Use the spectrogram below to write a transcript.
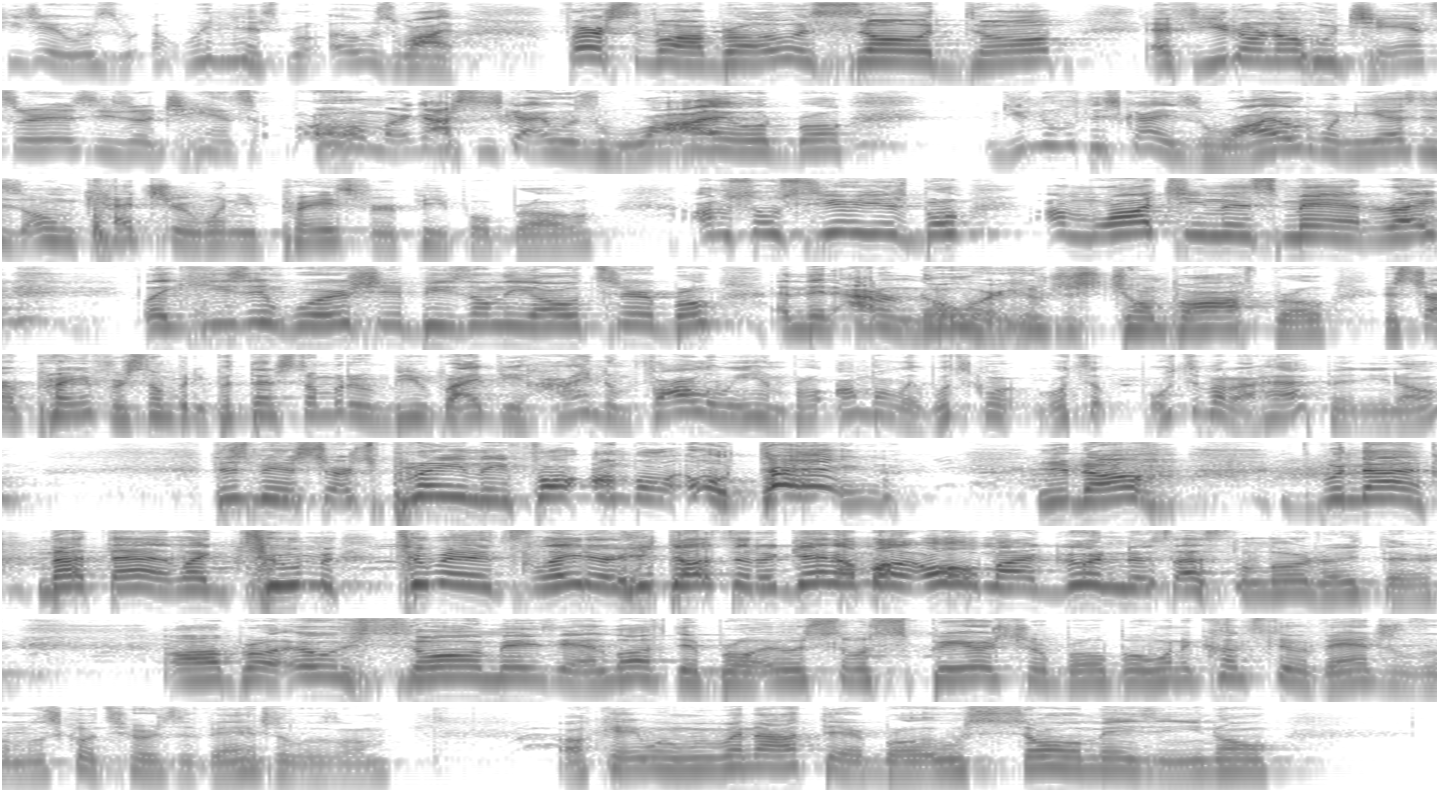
TJ was a witness, bro. It was wild. First of all, bro, it was so dope. If you don't know who Chancellor is, he's our Chancellor. Oh my gosh, this guy was wild, bro. You know this guy is wild when he has his own catcher when he prays for people, bro. I'm so serious, bro. I'm watching this man, right? Like he's in worship, he's on the altar, bro, and then out of nowhere he'll just jump off, bro, and start praying for somebody. But then somebody will be right behind him, following him, bro. I'm like, what's going, what's, what's about to happen, you know? This man starts praying, they fall. I'm like, oh dang, you know? But not, not that. Like two, two minutes later, he does it again. I'm like, oh my goodness, that's the Lord right there. Oh, bro, it was so amazing. I loved it, bro. It was so spiritual, bro. But when it comes to evangelism, let's go towards evangelism. Okay, when we went out there, bro, it was so amazing. You know,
